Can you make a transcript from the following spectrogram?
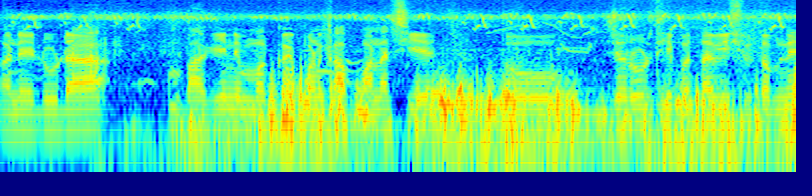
અને ડોડા ભાગીને મકાઈ પણ કાપવાના છીએ તો જરૂરથી બતાવીશું તમને.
